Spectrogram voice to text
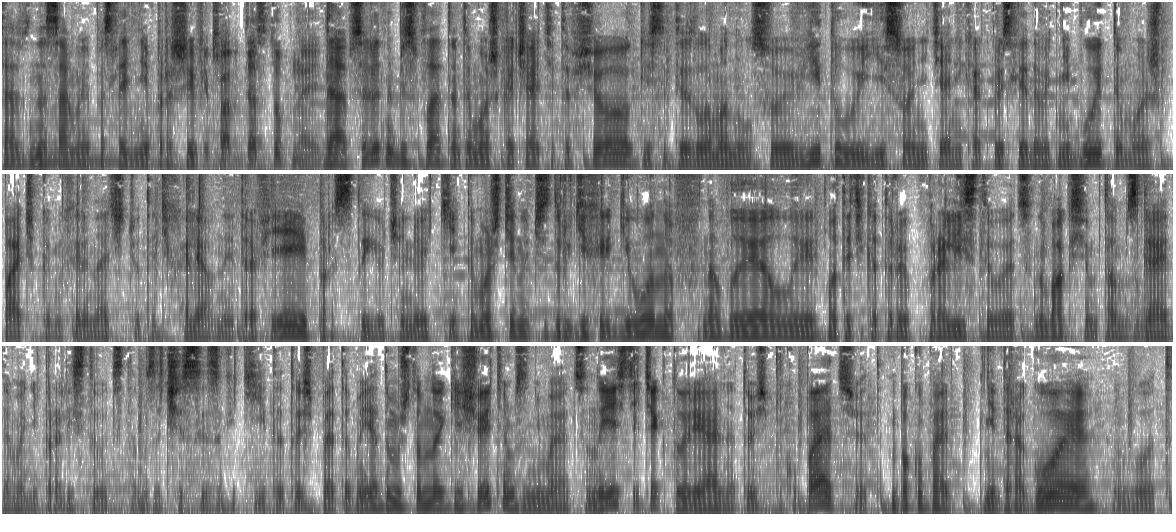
на самые последние прошивки. Типа доступные. Да, абсолютно бесплатно ты можешь качать это все, если ты взломанул свою Виту, и Sony тебя никак преследовать не будет, ты можешь пачками хреначить вот эти халявные трофеи, простые, очень легкие. Ты можешь тянуть из других регионов новеллы, вот эти, которые пролистываются, ну максимум там с гайдом они пролистываются там за часы, за какие-то. То есть поэтому я думаю, что многие еще этим занимаются, но есть и те, кто реально, то есть покупает все это, покупает недорогое, вот,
